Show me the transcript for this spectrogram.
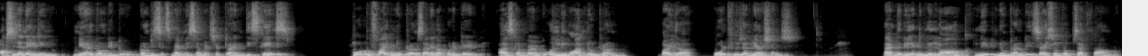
oxygen 18, neon 22, 26 magnesium etc. In this case 4 to 5 neutrons are evaporated as compared to only 1 neutron by the cold fusion reactions and the relatively long-lived neutron-rich isotopes are formed.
